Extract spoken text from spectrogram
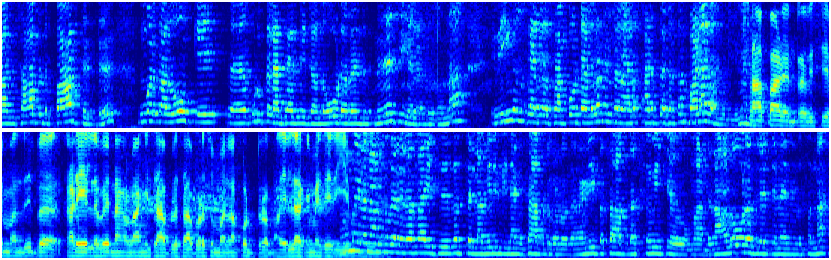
வாங்கி சாப்பிட்டு பார்த்துட்டு உங்களுக்கு அது ஓகே கொடுக்கலாம் சார் மீட்டு அந்த ஓடர் ரெண்டு நினைச்சிகள் என்று சொன்னால் நீங்கள் தர சப்போர்ட்டால தான் எங்களால் அடுத்த கட்டம் வளர முடியும். சாப்பாடுன்ற விஷயம் வந்து இப்போ கடையில் போய் நாங்கள் வாங்கி சாப்பிட்ற சாப்பாடு சும்மா எல்லாம் கொட்டுறோம். அது எல்லாருக்குமே தெரியும். நான் முதல்ல ரைஸ் கத்தெல்லாம் விரும்பி நாங்கள் சாப்பிட்டு கொண்டு வந்தாங்க. இப்போ சாப்பிட சுமிக்க மாட்டேன் அதோட பிரச்சனை என்னன்னு சொன்னால்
